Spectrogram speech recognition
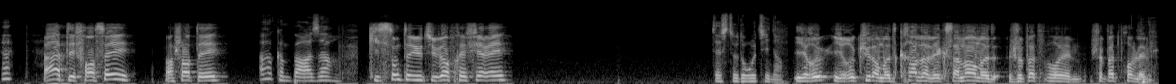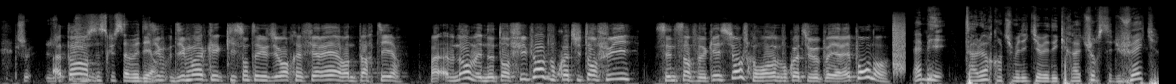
Ah, t'es français? Enchanté Ah, comme par hasard. Qui sont tes youtubeurs préférés? Test de routine. hein. il, re- il recule en mode crabe avec sa main en mode je veux pas de problème, je veux pas de problème. Je, je- Attends, je sais ce que ça veut dire. Dis- Dis-moi qui sont tes youtubeurs préférés avant de partir? Bah, non mais ne t'enfuis pas, pourquoi tu t'enfuis? C'est une simple question, je comprends pas pourquoi tu veux pas y répondre. Eh, mais tout à l'heure, quand tu m'as dit qu'il y avait des créatures, c'était du fake?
